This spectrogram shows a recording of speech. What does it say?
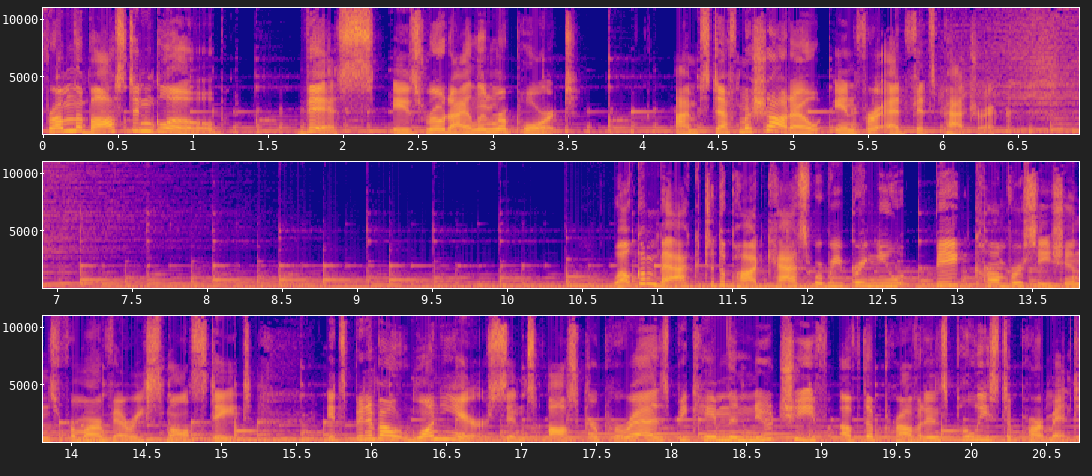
From the Boston Globe, this is Rhode Island Report. I'm Steph Machado in for Ed Fitzpatrick. Welcome back to the podcast where we bring you big conversations from our very small state. It's been about one year since Oscar Perez became the new chief of the Providence Police Department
